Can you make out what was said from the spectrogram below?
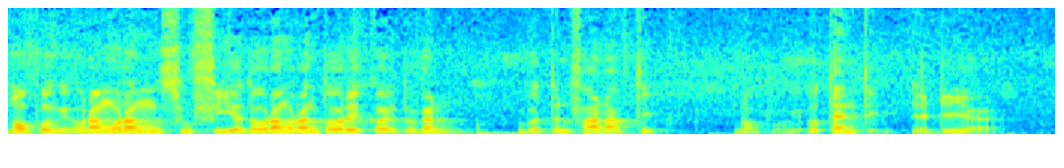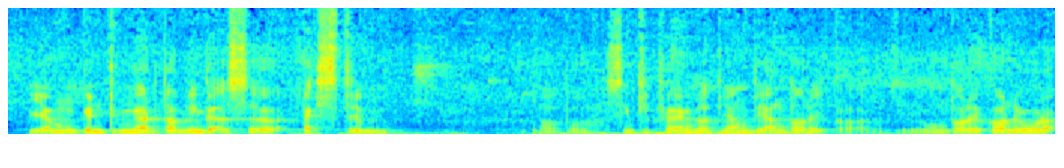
nopo orang-orang sufi atau orang-orang toreko itu kan buatan fanatik. Nopo otentik. Jadi ya ya mungkin dengar tapi nggak se ekstrim nopo? Sing dibayang not yang tiang toreko jadi wong toreko nih ora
